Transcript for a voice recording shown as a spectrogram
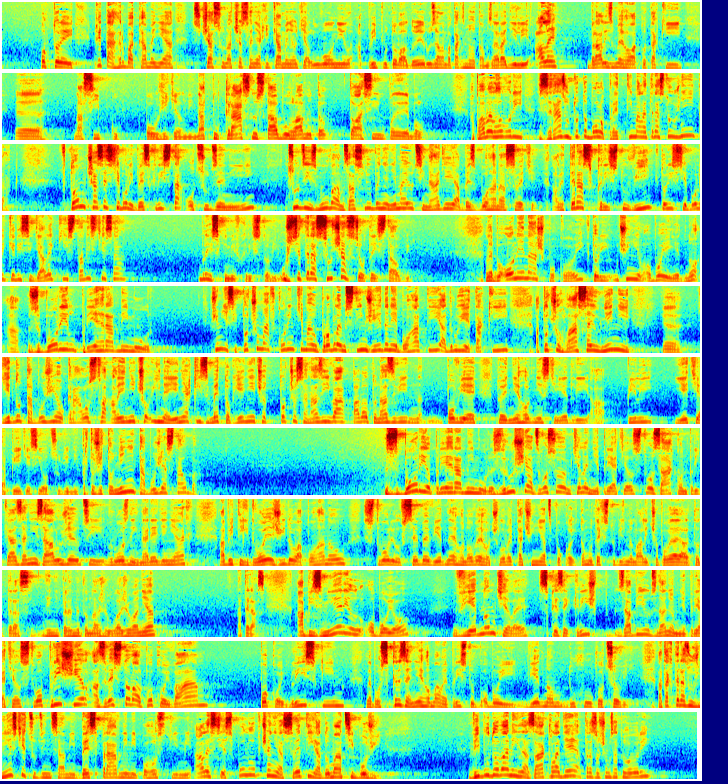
O ktorej, keď tá hrba kamenia z času na čas sa nejaký kameň odtiaľ uvoľnil a priputoval do Jeruzalema, tak sme ho tam zaradili, ale Brali sme ho ako taký e, na sípku použiteľný. Na tú krásnu stavbu hlavnú to, to asi úplne nebolo. A Pavel hovorí, zrazu toto bolo predtým, ale teraz to už nie je tak. V tom čase ste boli bez Krista odsudzení, cudzí zmluvám zasľúbenie, nemajúci nádeje a bez Boha na svete. Ale teraz v Kristu, vy, ktorí ste boli kedysi ďalekí, stali ste sa blízkymi v Kristovi. Už ste teraz súčasťou tej stavby. Lebo on je náš pokoj, ktorý učinil oboje jedno a zboril priehradný múr. Všimte si, to, čo má v Korinte, majú problém s tým, že jeden je bohatý a druhý je taký a to, čo hlásajú, není e, jednota Božieho kráľovstva, ale je niečo iné, je nejaký zmetok, je niečo, to, čo sa nazýva, Pavel to nazví, povie, to je nehodne ste jedli a pili, jete a pijete si odsudenie. Pretože to není tá Božia stavba zboril priehradný múr, zrušiac vo svojom tele nepriateľstvo, zákon prikázaní, zálužujúci v rôznych nariadeniach, aby tých dvoje židov a pohanov stvoril v sebe v jedného nového človeka činiac pokoj. K tomu textu by sme mali čo povedať, ale to teraz není predmetom nášho uvažovania. A teraz, aby zmieril obojo v jednom tele, skrze kríž, zabijúc na ňom nepriateľstvo, prišiel a zvestoval pokoj vám, pokoj blízkym, lebo skrze neho máme prístup obojí v jednom duchu k Otcovi. A tak teraz už nie ste cudzincami, bezprávnymi pohostínmi, ale ste spoluobčania svetých a domáci Boží. Vybudovaní na základe, a teraz o čom sa tu hovorí?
